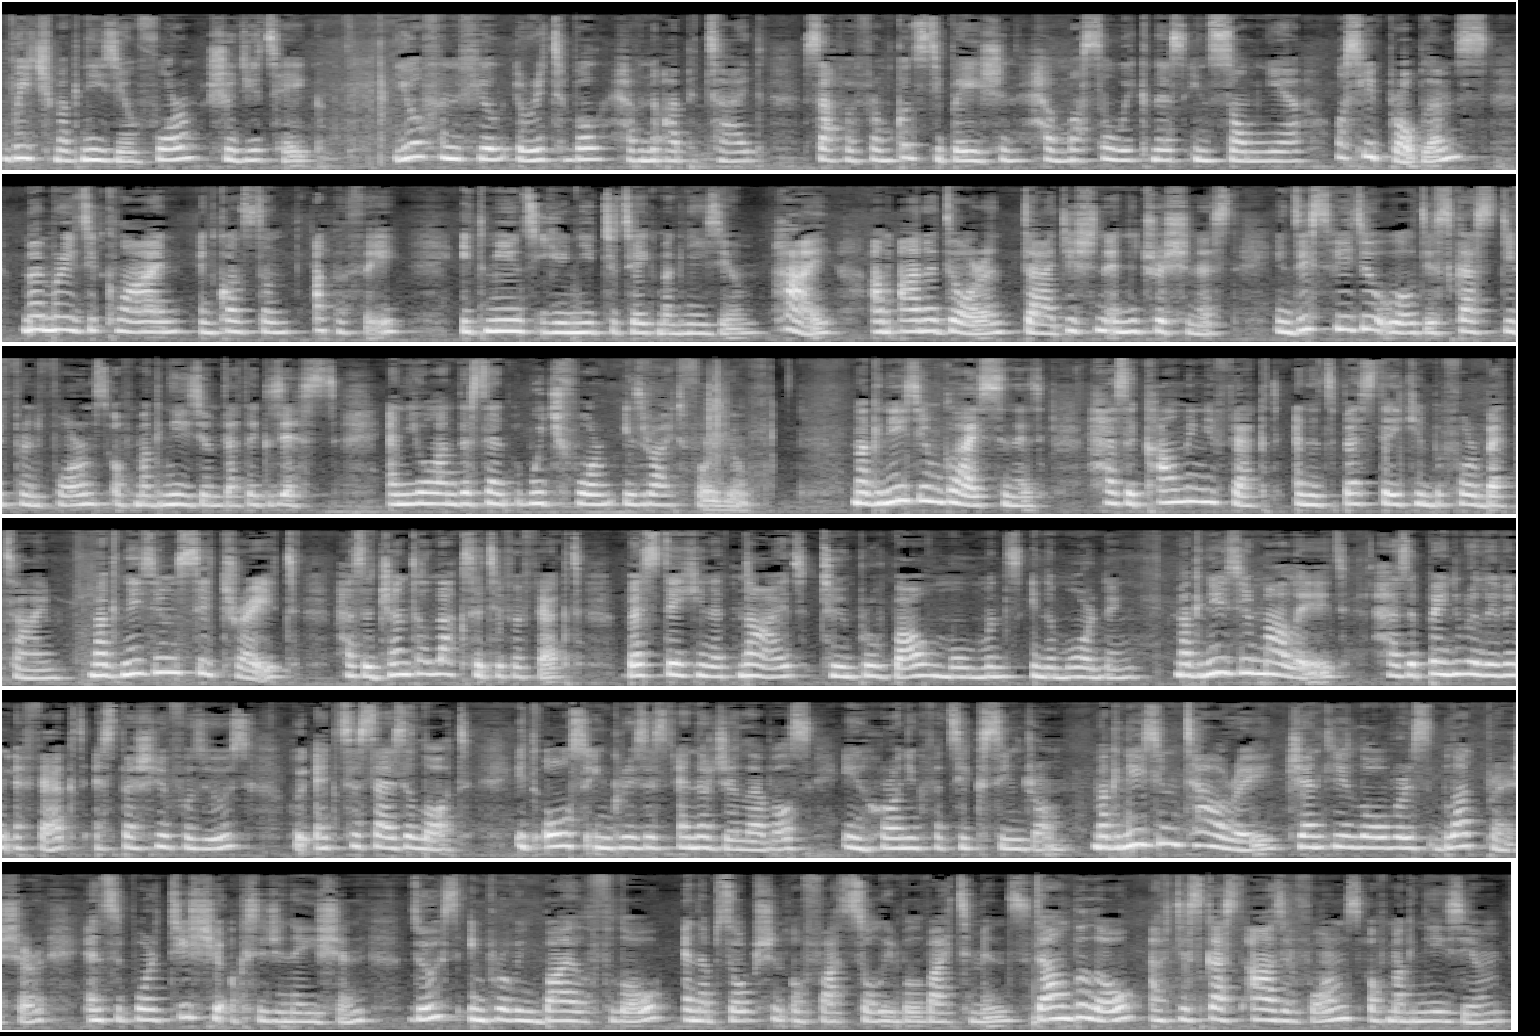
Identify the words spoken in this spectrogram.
Which magnesium form should you take? You often feel irritable, have no appetite, suffer from constipation, have muscle weakness, insomnia, or sleep problems, memory decline, and constant apathy. It means you need to take magnesium. Hi, I'm Anna Doran, dietitian and nutritionist. In this video, we'll discuss different forms of magnesium that exist, and you'll understand which form is right for you. Magnesium glycinate has a calming effect and it's best taken before bedtime. Magnesium citrate has a gentle laxative effect, best taken at night to improve bowel movements in the morning. Magnesium malate has a pain relieving effect, especially for those who exercise a lot. It also increases energy levels in chronic fatigue syndrome. Magnesium taurate gently lowers blood pressure and supports tissue oxygenation, thus improving bile flow and absorption of fat soluble vitamins. Down below, I've discussed other forms of magnesium.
